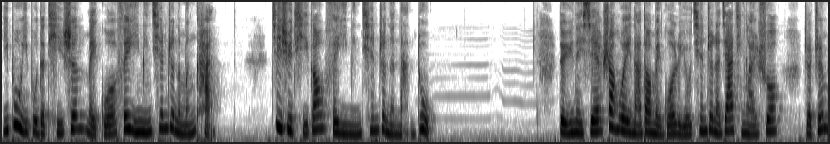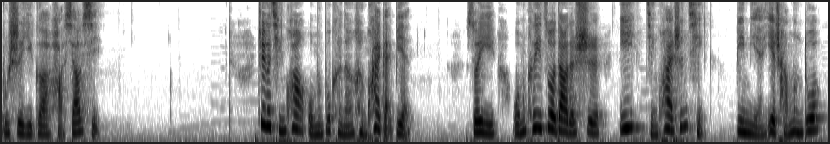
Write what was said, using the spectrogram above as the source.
一步一步的提升美国非移民签证的门槛，继续提高非移民签证的难度。对于那些尚未拿到美国旅游签证的家庭来说，这真不是一个好消息。这个情况我们不可能很快改变，所以我们可以做到的是：一、尽快申请，避免夜长梦多。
